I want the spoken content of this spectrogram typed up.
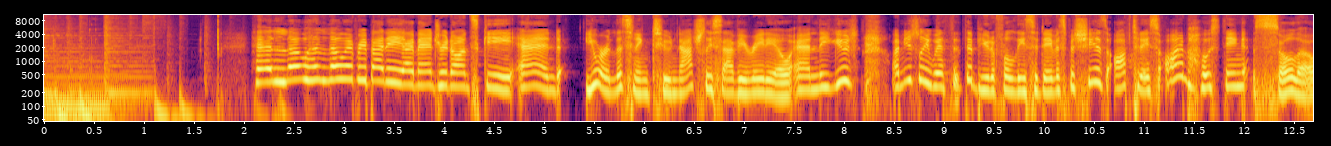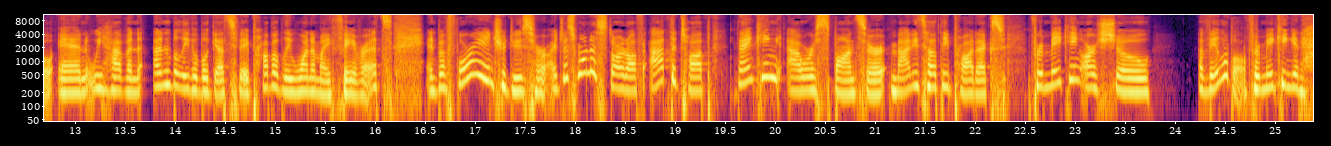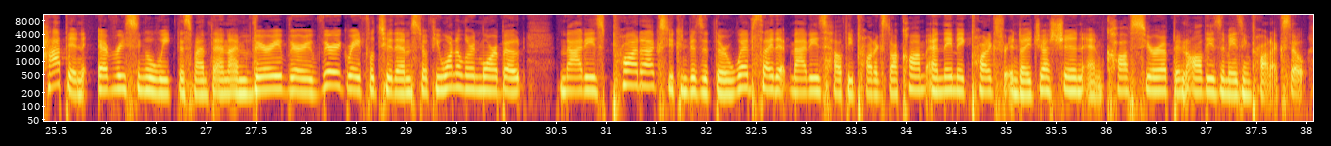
Hello, hello, everybody. I'm Andrea Donsky, and you are listening to Naturally Savvy Radio. And the, I'm usually with the beautiful Lisa Davis, but she is off today. So I'm hosting solo. And we have an unbelievable guest today, probably one of my favorites. And before I introduce her, I just want to start off at the top thanking our sponsor, Maddie's Healthy Products, for making our show available for making it happen every single week this month. And I'm very, very, very grateful to them. So if you want to learn more about Maddie's products, you can visit their website at maddieshealthyproducts.com and they make products for indigestion and cough syrup and all these amazing products. So,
